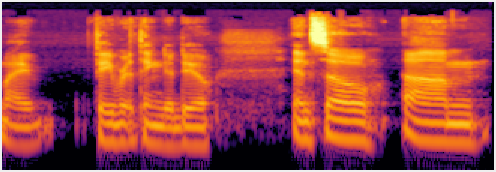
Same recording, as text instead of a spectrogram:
my favorite thing to do. And so, um,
